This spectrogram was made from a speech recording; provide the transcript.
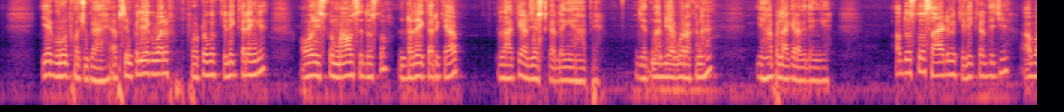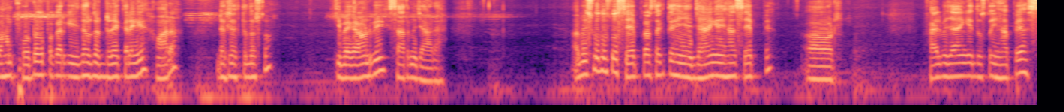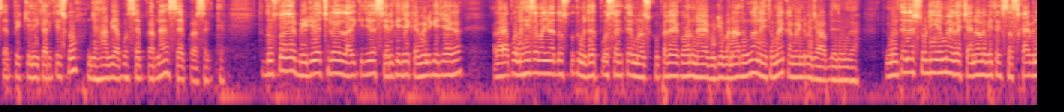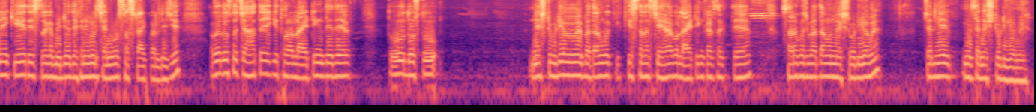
ये ग्रुप हो चुका है। अब सिंपली एक बार फ़ोटो को क्लिक करेंगे और इसको माउस से दोस्तों ड्रैग करके आप ला के एडजस्ट कर लेंगे यहाँ पे। जितना भी आपको रखना है, यहाँ पे ला के रख देंगे। अब दोस्तों साइड में क्लिक कर दीजिए। अब हम फ़ोटो को पकड़ के इधर उधर ड्रैग करेंगे हमारा। देख सकते हैं दोस्तों कि बैकग्राउंड भी साथ में जा रहा है। अब इसको दोस्तों सेव कर सकते हैं। ये जाएँगे यहाँ सेव पे और फ़ाइल पे जाएँगे। दोस्तों, यहाँ पे सेव पे क्लिक करके इसको जहाँ भी आपको सेव करना है सेव कर सकते हैं। तो दोस्तों, अगर वीडियो अच्छा लगे लाइक कीजिएगा शेयर कीजिए कमेंट कीजिएगा। अगर आपको नहीं समझ में दोस्तों तो मेरे से पूछ सकते हैं, मैं उसके ऊपर एक और नया वीडियो बना दूँगा, नहीं तो मैं कमेंट में जवाब दे दूँगा। तो मिलते हैं नेक्स्ट वीडियो में। अगर चैनल अभी तक सब्सक्राइब नहीं किए तो इस तरह का वीडियो देखने के लिए चैनल को सब्सक्राइब कर लीजिए। अगर दोस्तों चाहते हैं कि थोड़ा लाइटिंग दे दे तो दोस्तों नेक्स्ट वीडियो में मैं बताऊँगा कि किस तरह चेहरा पर लाइटिंग कर सकते हैं। सारा कुछ बताऊँगा नेक्स्ट वीडियो में। चलिए, मिलते हैं नेक्स्ट वीडियो में।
